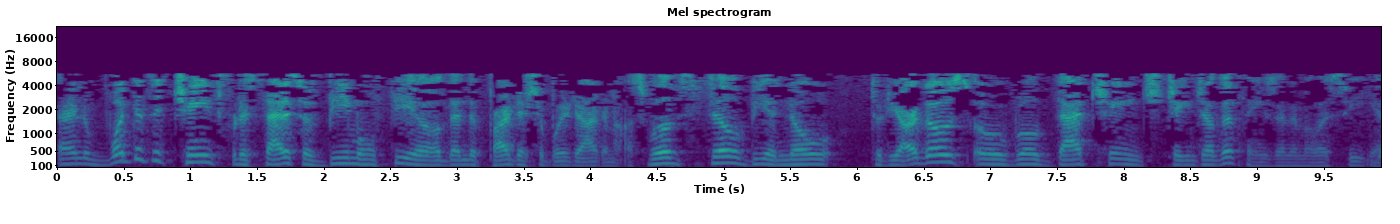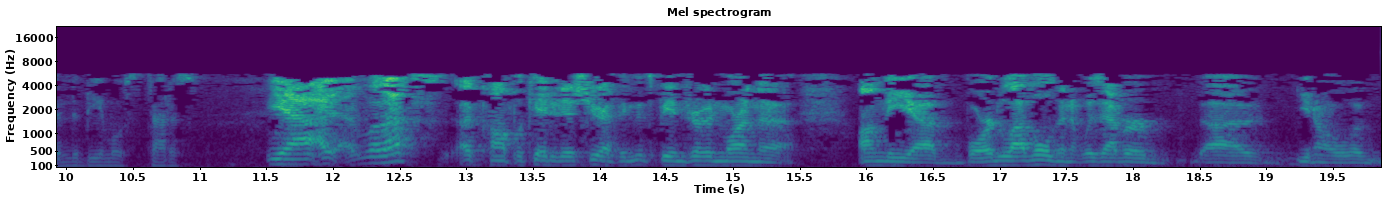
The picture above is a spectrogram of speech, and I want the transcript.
And what does it change for the status of BMO Field and the partnership with Argonauts? Will it still be a no to the Argos, or will that change change other things in MLSE and the BMO status? Yeah, I, well, that's a complicated issue. I think it's being driven more on the on the uh, board level than it was ever, uh, you know,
